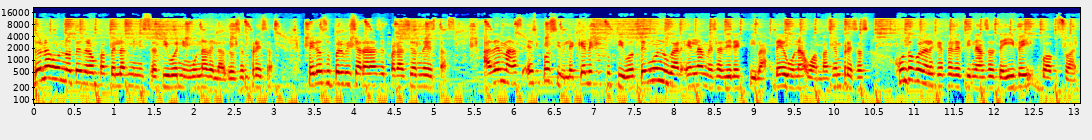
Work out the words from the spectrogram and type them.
Donahoe no tendrá un papel administrativo en ninguna de las dos empresas, pero supervisará la separación de estas. Además, es posible que el ejecutivo tenga un lugar en la mesa directiva de una o ambas empresas, junto con el jefe de finanzas de eBay, Bob Swan.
